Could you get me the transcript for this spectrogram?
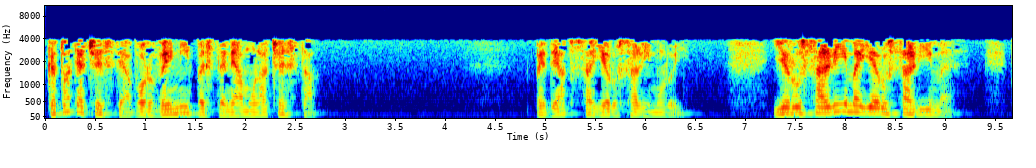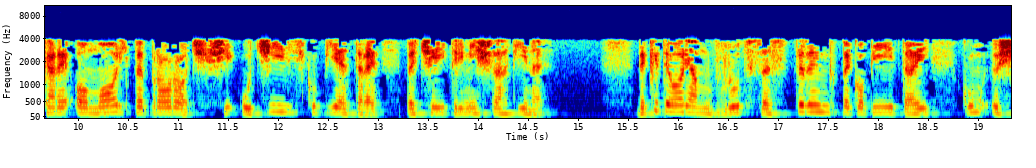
că toate acestea vor veni peste neamul acesta. Pedeapsa Ierusalimului Ierusalime, Ierusalime, care omori pe proroci și ucizi cu pietre pe cei trimiși la tine. De câte ori am vrut să strâng pe copiii tăi cum își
